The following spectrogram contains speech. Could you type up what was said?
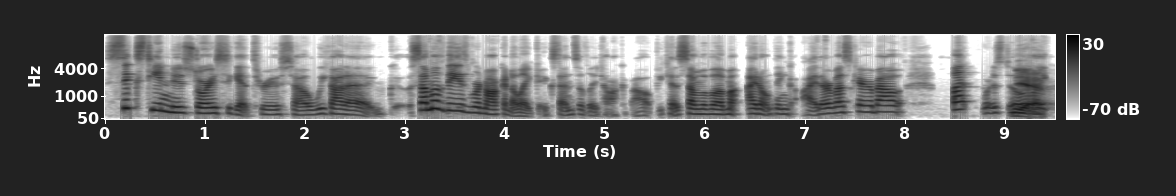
16 news stories to get through. So we gotta, some of these we're not gonna like extensively talk about because some of them I don't think either of us care about, but we're still yeah. like,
